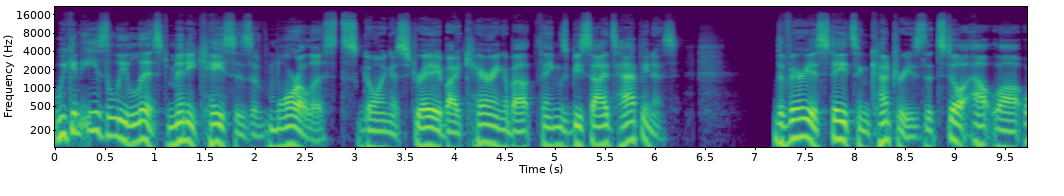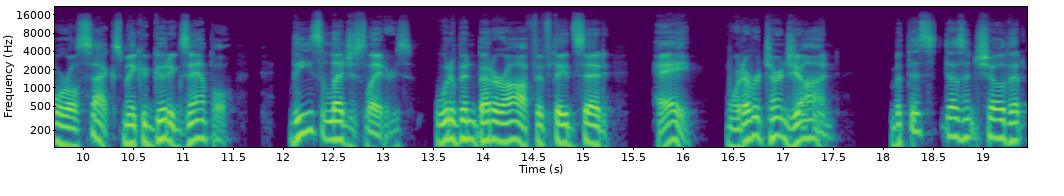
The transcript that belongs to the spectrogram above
We can easily list many cases of moralists going astray by caring about things besides happiness. The various states and countries that still outlaw oral sex make a good example. These legislators would have been better off if they'd said, hey, whatever turns you on. But this doesn't show that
